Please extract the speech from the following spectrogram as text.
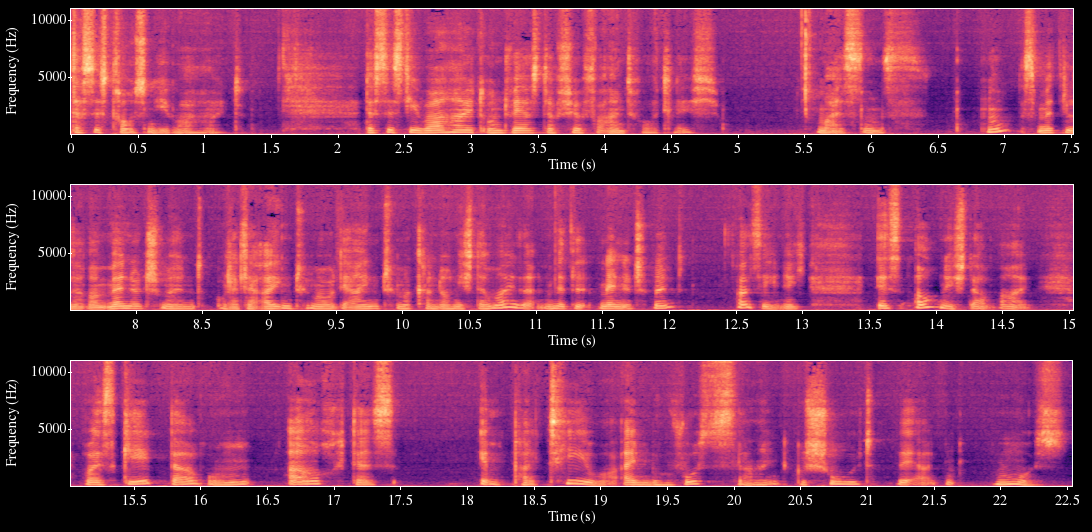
Das ist draußen die Wahrheit. Das ist die Wahrheit und wer ist dafür verantwortlich? Meistens ne? das mittlere Management oder der Eigentümer, aber der Eigentümer kann doch nicht dabei sein. Mittelmanagement, weiß ich nicht, ist auch nicht dabei. Aber es geht darum, auch dass Empathie oder ein Bewusstsein geschult werden muss.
